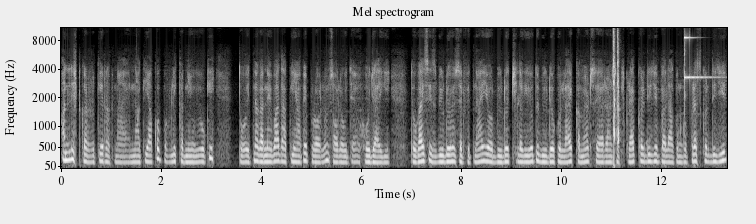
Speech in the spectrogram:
अनलिस्ट करके रखना है, ना कि आपको पब्लिक करनी होगी, ओके? तो इतना करने के बाद आपकी यहाँ पे प्रॉब्लम सॉल्व हो जाए हो जाएगी। तो गाइस इस वीडियो में सिर्फ़ इतना ही, और वीडियो अच्छी लगी हो तो वीडियो को like comment share and subscribe कर दीजिए। बेल आइकन को प्रेस कर दीजिए,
